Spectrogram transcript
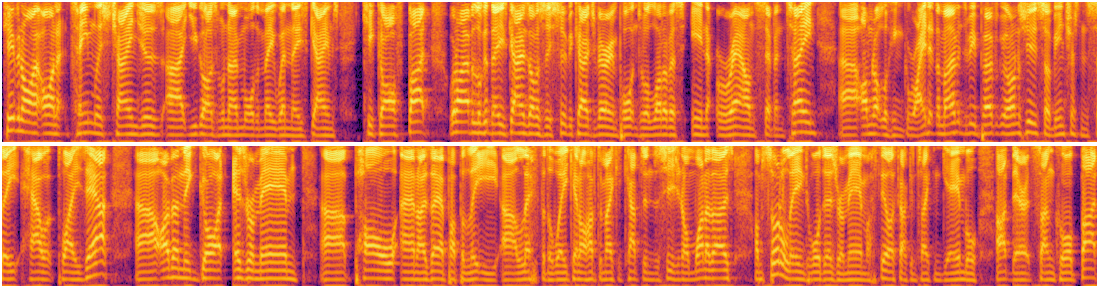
keep an eye on team list changes. Uh, you guys will know more than me when these games kick off. But when I have a look at these games, obviously, Supercoach very important to a lot of us in round 17. Uh, I'm not looking great at the moment, to be perfectly honest with you, so I'll be interested to see how it plays out. Uh, I've only got Ezra Mam, uh, Pole, and Isaiah Papali'i uh, left for the weekend. I'll have to make a captain decision on one of those. I'm sort of leaning towards Ezra Mam. I feel like I can take a gamble out there at Suncorp, but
